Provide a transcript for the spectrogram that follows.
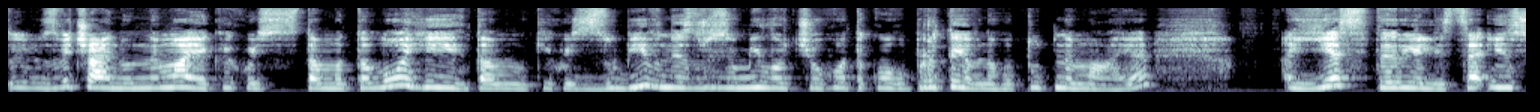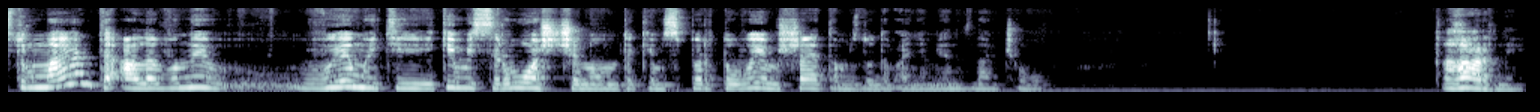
е, звичайно, немає якихось там металогії, там якихось зубів, незрозуміло чого такого противного тут немає. Є стерильність, це інструменти, але вони вимиті якимось розчином, таким спиртовим, ще там з додаванням, я не знаю чого. Гарний.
